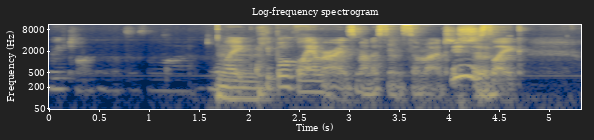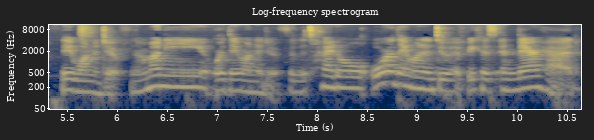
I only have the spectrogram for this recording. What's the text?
We've talked about this a lot. Like hmm. people glamorize medicine so much. It's just like they want to do it for the money, or they want to do it for the title, or they want to do it because in their head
